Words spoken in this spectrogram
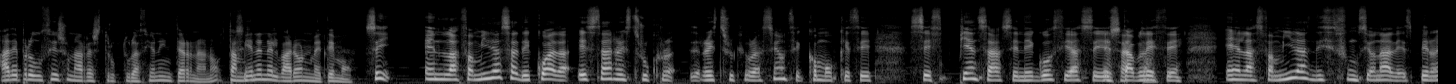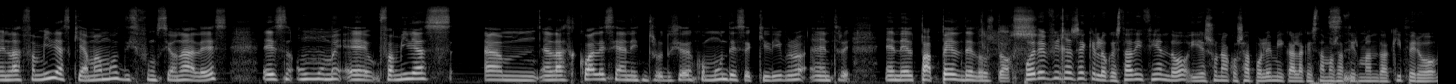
ha de producirse una reestructuración interna, ¿no? También en el varón, me temo. Sí, en las familias adecuadas, esa reestructura- reestructuración se, como que se, se piensa, se negocia, se Exacto. establece. En las familias disfuncionales, pero en las familias que llamamos disfuncionales, es un momen- eh, familias en las cuales se han introducido como un desequilibrio entre en el papel de los dos. Puede, fíjese que lo que está diciendo, y es una cosa polémica la que estamos Sí. afirmando aquí, pero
